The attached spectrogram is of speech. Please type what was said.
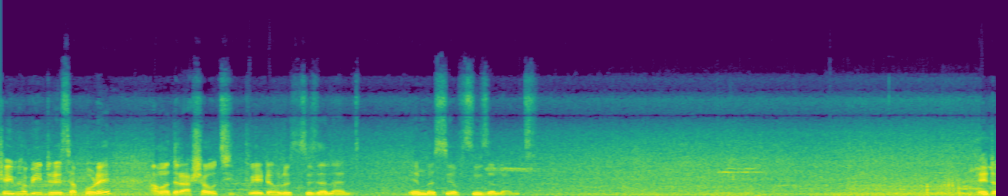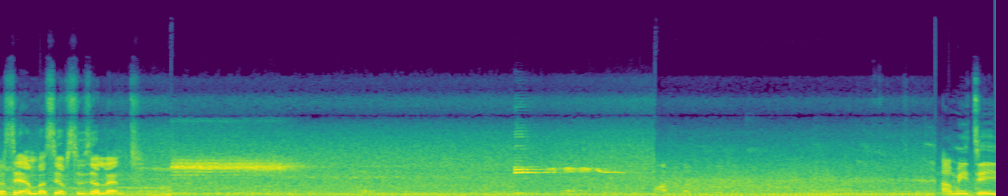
সেইভাবেই ড্রেস আপ পরে আমাদের আসা উচিত। এটা হলো সুইজারল্যান্ড এম্বাসি অফ সুইজারল্যান্ড এটা হচ্ছে এম্বাসি অফ সুইজারল্যান্ড আমি যেই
